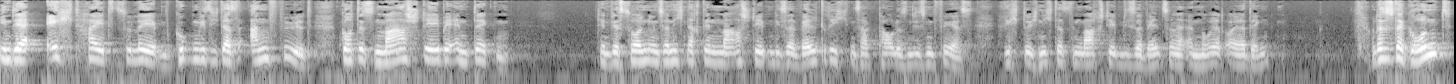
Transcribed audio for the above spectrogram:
in der Echtheit zu leben, gucken, wie sich das anfühlt, Gottes Maßstäbe entdecken. Denn wir sollen uns ja nicht nach den Maßstäben dieser Welt richten, sagt Paulus in diesem Vers. Richtet euch nicht nach den Maßstäben dieser Welt, sondern erneuert euer Denken. Und das ist der Grund,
